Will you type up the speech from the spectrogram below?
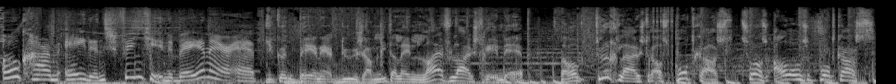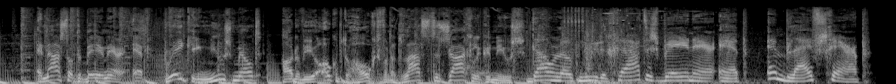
Ook Harm Edens vind je in de BNR-app. Je kunt BNR Duurzaam niet alleen live luisteren in de app, maar ook terugluisteren als podcast, zoals al onze podcasts. En naast dat de BNR-app Breaking News meldt, houden we je ook op de hoogte van het laatste zakelijke nieuws. Download nu de gratis BNR-app en blijf scherp.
